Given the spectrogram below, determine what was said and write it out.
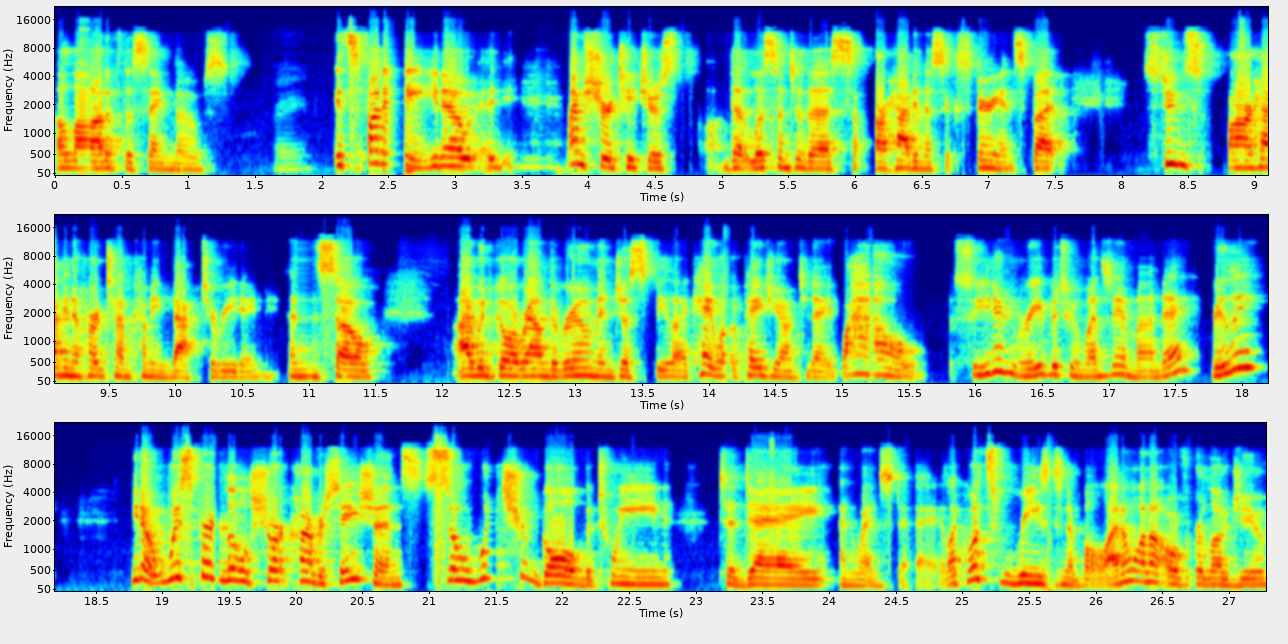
a lot of the same moves. Right. It's funny, you know, I'm sure teachers that listen to this are having this experience, but students are having a hard time coming back to reading. And so I would go around the room and just be like, hey, what page are you on today? Wow. So you didn't read between Wednesday and Monday? Really? You know, whispered little short conversations. So what's your goal between today and Wednesday? Like, what's reasonable? I don't want to overload you.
